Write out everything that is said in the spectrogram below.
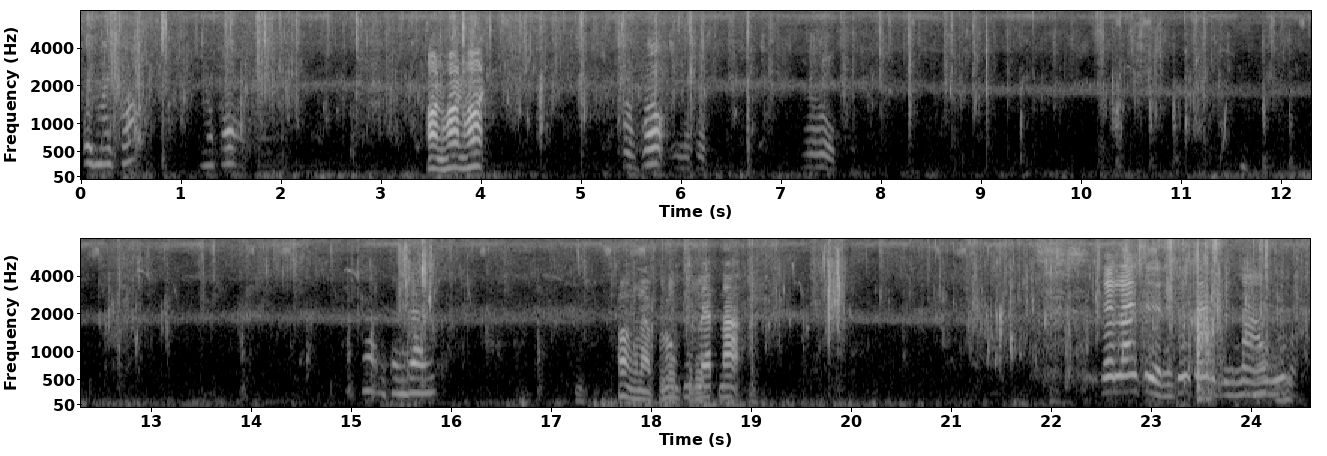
โอ้ยไม่ก็ไม่ก็ฮ้อนฮ้อนฮ้อนโอ้โหนะครับโอ้ยทำไรฮ้อนขนาดลูกจุดแรดนะเล่นไล่เสือนี่ทุกท่านคือหนาวอยู่น้องมันมาน้องมันมาเย็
